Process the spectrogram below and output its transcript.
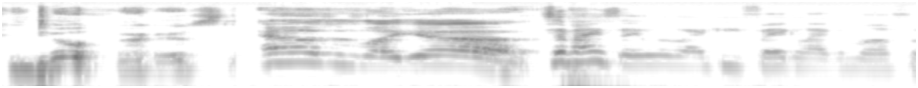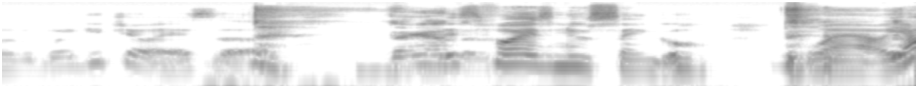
Doors and I was just like yeah somebody say look like he fake like a motherfucker. Boy, get your ass up. they got this the- for his new single. Wow, y'all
